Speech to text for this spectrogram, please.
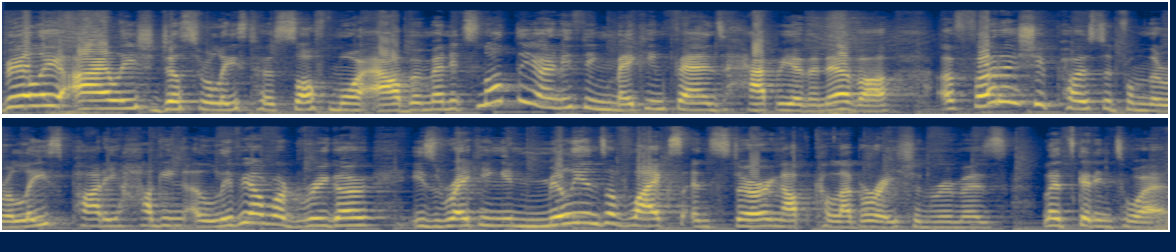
Billie Eilish just released her sophomore album, and it's not the only thing making fans happier than ever. A photo she posted from the release party hugging Olivia Rodrigo is raking in millions of likes and stirring up collaboration rumors. Let's get into it.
